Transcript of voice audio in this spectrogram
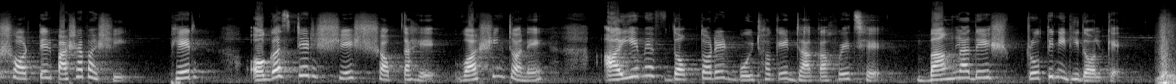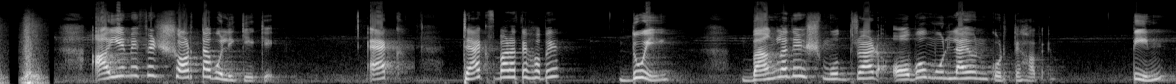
শর্তের পাশাপাশি ফের অগস্টের শেষ সপ্তাহে ওয়াশিংটনে আইএমএফ দপ্তরের বৈঠকে ডাকা হয়েছে বাংলাদেশ প্রতিনিধি দলকে। আইএমএফের শর্তাবলী কী কী? এক, ট্যাক্স বাড়াতে হবে। দুই, বাংলাদেশ মুদ্রার অবমূল্যায়ন করতে হবে। তিন,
